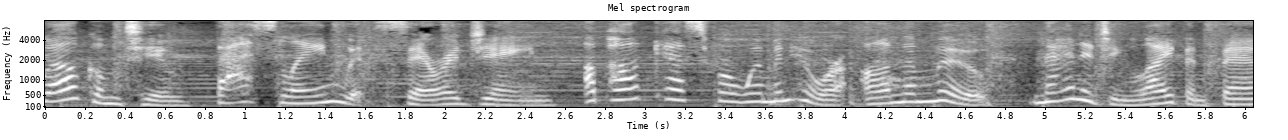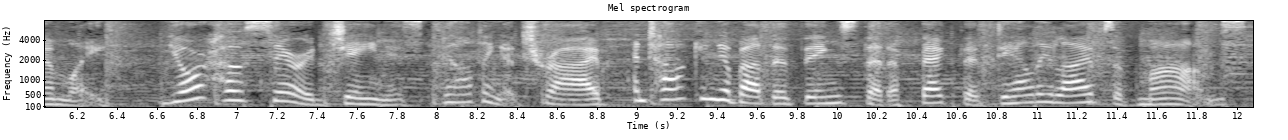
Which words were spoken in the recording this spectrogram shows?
Welcome to Fast Lane with Sarah Jane, a podcast for women who are on the move, managing life and family. Your host, Sarah Jane, is building a tribe and talking about the things that affect the daily lives of moms.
